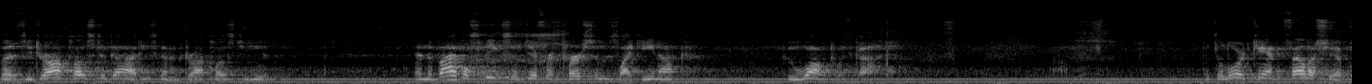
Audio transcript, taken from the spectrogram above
But if you draw close to God, he's going to draw close to you. And the Bible speaks of different persons like Enoch who walked with God. But the Lord can't fellowship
